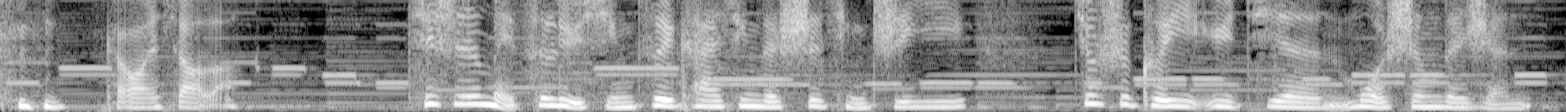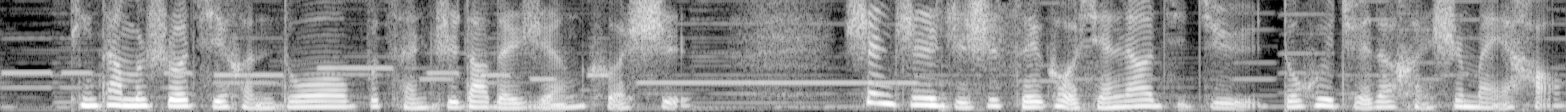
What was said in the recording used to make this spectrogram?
开玩笑了。其实每次旅行最开心的事情之一。就是可以遇见陌生的人，听他们说起很多不曾知道的人和事，甚至只是随口闲聊几句，都会觉得很是美好。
